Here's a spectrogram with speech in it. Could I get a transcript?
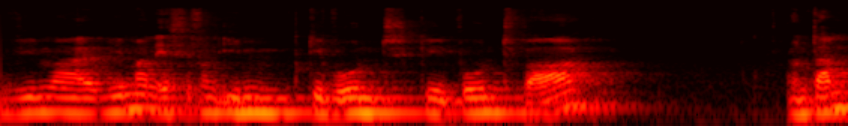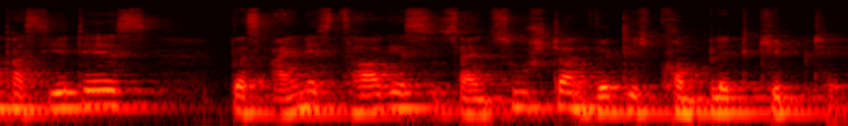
wie man, wie man es von ihm gewohnt, gewohnt war. Und dann passierte es, dass eines Tages sein Zustand wirklich komplett kippte.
